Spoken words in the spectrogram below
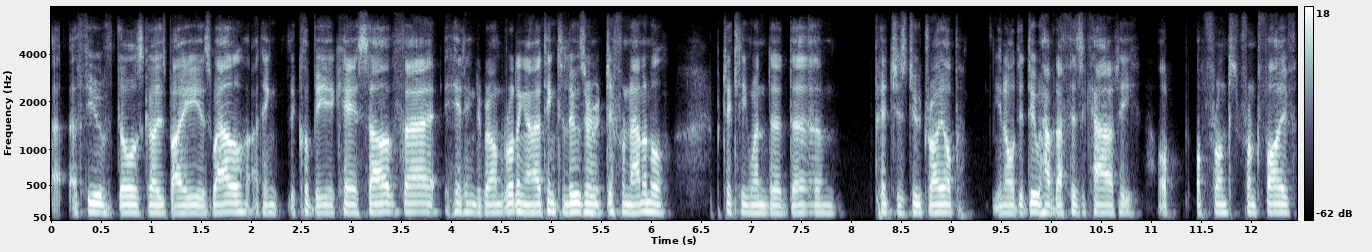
a, a few of those guys by as well. I think it could be a case of uh, hitting the ground running. And I think Toulouse are a different animal, particularly when the, the pitches do dry up. You know, they do have that physicality up up front, front five,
